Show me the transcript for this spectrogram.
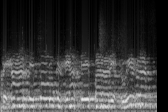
A pesar de todo lo que se hace para destruirla,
